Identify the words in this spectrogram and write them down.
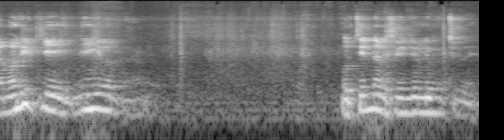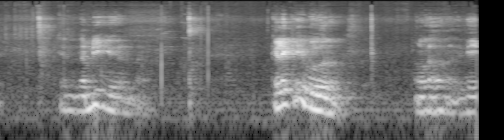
இந்த மகிழ்ச்சியை நீங்களும் ஒரு சின்ன விஷயம் சொல்லி முடிச்சுக்கிறேன். என் நம்பிக்கை என்ன? கிழக்கே போகிறோம் அவ்வளோதான் இதே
